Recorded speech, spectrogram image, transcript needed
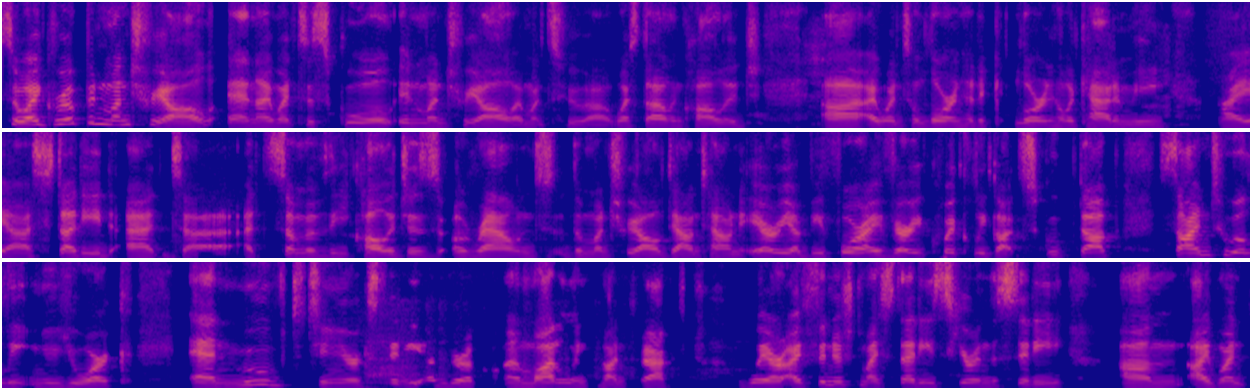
So I grew up in Montreal, and I went to school in Montreal. I went to uh, West Island College. Uh, I went to Lauren Hill, Laurel Hill Academy. I uh, studied at uh, at some of the colleges around the Montreal downtown area before I very quickly got scooped up, signed to Elite New York, and moved to New York City under a, a modeling contract where I finished my studies here in the city. Um, I went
